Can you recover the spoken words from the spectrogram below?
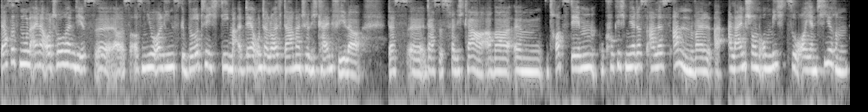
Das ist nun eine Autorin, die ist äh, aus, aus New Orleans gebürtig, die, der unterläuft da natürlich kein Fehler. Das, äh, das ist völlig klar. Aber ähm, trotzdem gucke ich mir das alles an, weil allein schon um mich zu orientieren.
